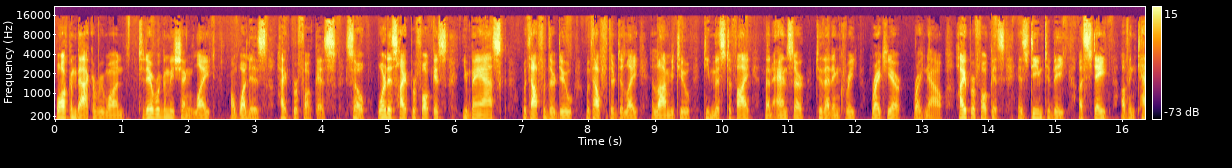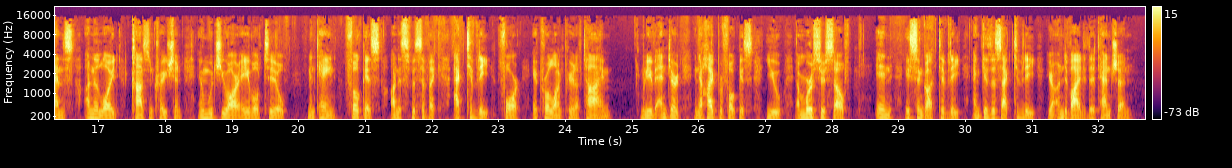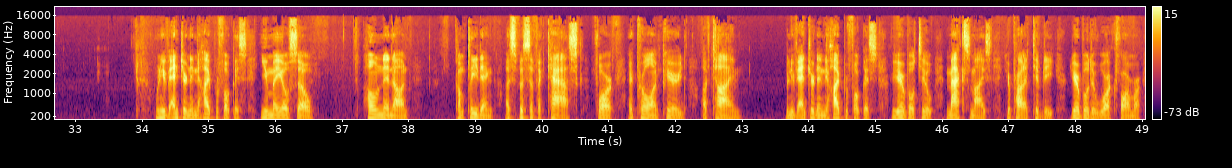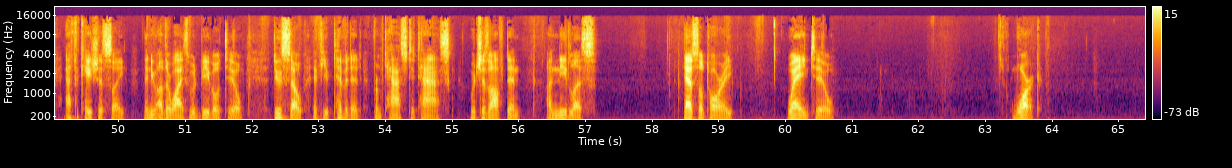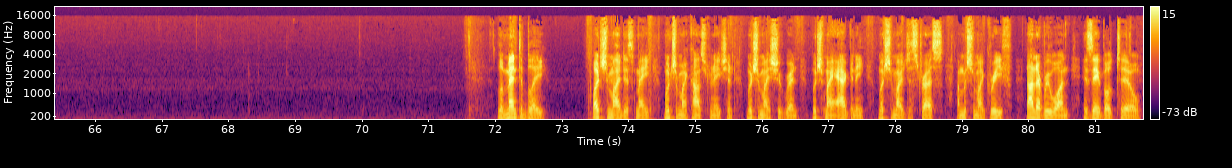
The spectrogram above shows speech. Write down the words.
Welcome back, everyone. Today we're going to be shedding light on what is hyperfocus. So, what is hyperfocus? You may ask. Without further ado, without further delay, allow me to demystify that answer to that inquiry right here, right now. Hyperfocus is deemed to be a state of intense, unalloyed concentration in which you are able to maintain focus on a specific activity for a prolonged period of time. When you've entered into hyperfocus, you immerse yourself in a single activity and give this activity your undivided attention. When you've entered into hyperfocus, you may also hone in on completing a specific task for a prolonged period of time. When you've entered into hyperfocus, you're able to maximize your productivity. You're able to work far more efficaciously than you otherwise would be able to do so if you pivoted from task to task, which is often a needless desultory way to work. Lamentably, much of my dismay, much of my consternation, much of my chagrin, much of my agony, much of my distress, and much of my grief, not everyone is able to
